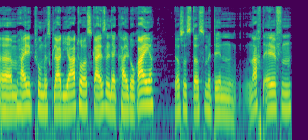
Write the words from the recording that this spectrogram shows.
Ähm, Heiligtum des Gladiators, Geisel der Kaldorei. Das ist das mit den Nachtelfen.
